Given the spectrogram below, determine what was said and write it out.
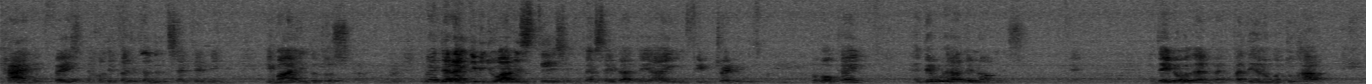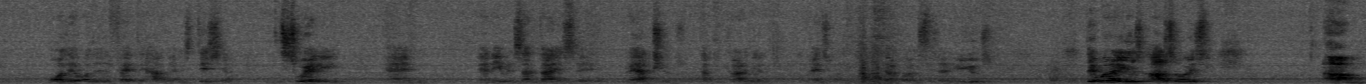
behind the face, the whole, but you can do the same technique. Imagine that those, uh, when they're giving you anesthesia, you can say that they are infiltrated with Novocaine, and they will have the numbness. Okay? And they know that, but, they don't want to have all the other effect they have anesthesia, the swelling, and, and even sometimes uh, reactions, tachycardia, depends on the of anesthesia you use. Then what I use also is, um,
